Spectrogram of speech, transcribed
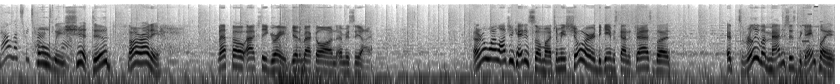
Now let's return to Holy camp. shit, dude. Alrighty. That felt actually great, getting back on MVCI. I don't know why Logic hated so much. I mean, sure, the game is kind of trash, but it's really what manages the gameplay,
